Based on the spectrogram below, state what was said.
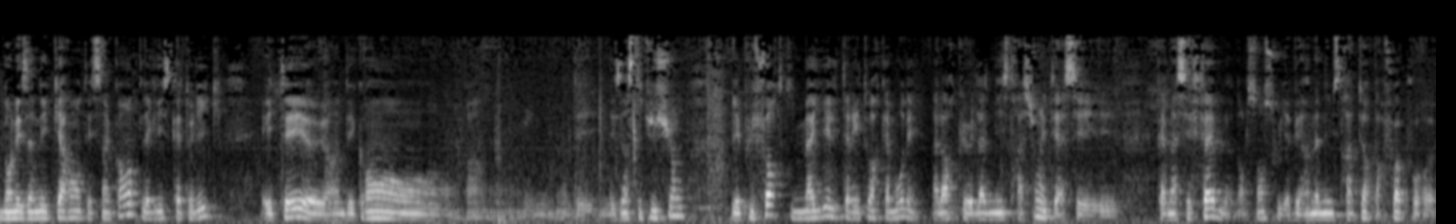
dans les années 40 et 50, l'Église catholique était euh, un des grands, une des, des institutions les plus fortes qui maillaient le territoire camerounais, alors que l'administration était assez quand même assez faible dans le sens où il y avait un administrateur parfois pour euh,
